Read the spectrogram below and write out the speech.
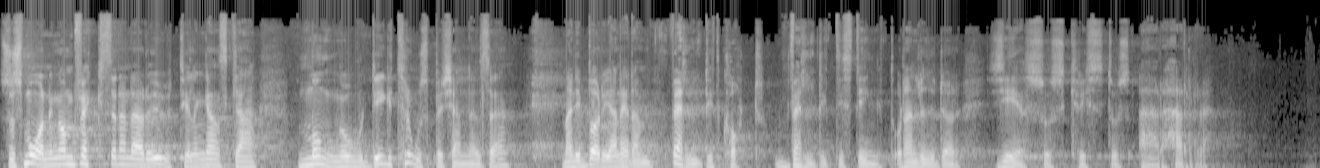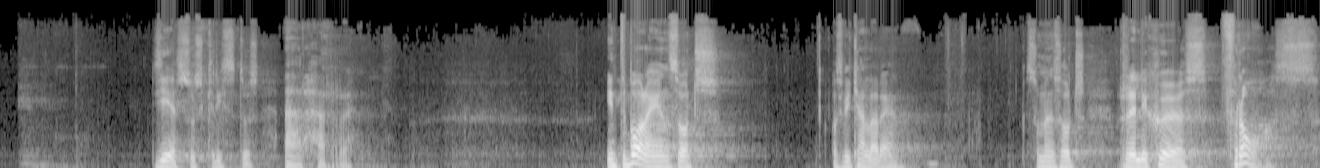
Så småningom växer den där ut till en ganska mångordig trosbekännelse. Men i början är den väldigt kort, väldigt distinkt och den lyder Jesus Kristus är Herre. Jesus Kristus är Herre. Inte bara en sorts, vad ska vi kalla det, som en sorts religiös fras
